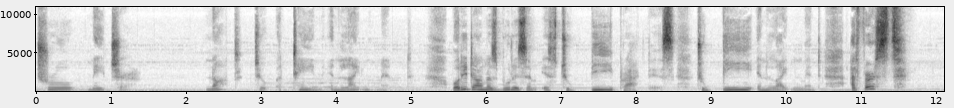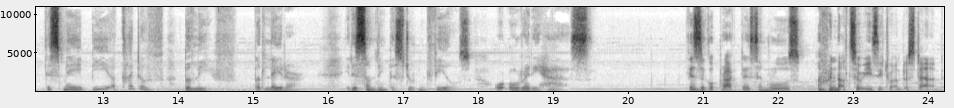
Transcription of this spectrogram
true nature, not to attain enlightenment. Bodhidharma's Buddhism is to be practice, to be enlightenment. At first, this may be a kind of belief, but later, it is something the student feels or already has. Physical practice and rules are not so easy to understand,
